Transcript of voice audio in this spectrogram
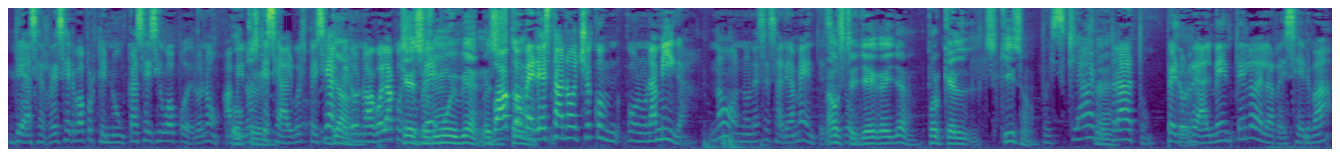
de hacer reserva porque nunca sé si voy a poder o no, a menos que sea algo especial, Ya. pero no hago la Que eso costumbre. es muy bien, eso Voy a comer esta noche con, con una amiga. No, no necesariamente. Ah, Si usted son- llega y ya, porque él quiso. Pues claro, Sí. trato. Pero Sí. realmente lo de la reserva,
